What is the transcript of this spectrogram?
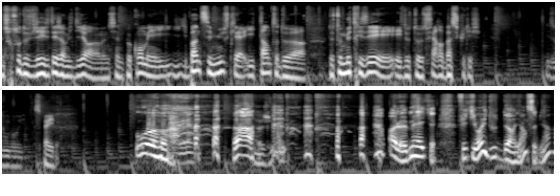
un sursaut de virilité, j'ai envie de dire, même si c'est un peu con, mais il, il bande ses muscles et il tente de, euh, de te maîtriser et, et de te faire basculer. Les embrouilles. Spade. Wow. Ah. Ah, Euh, je- ah, le mec. Effectivement, il doute de rien, c'est bien.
